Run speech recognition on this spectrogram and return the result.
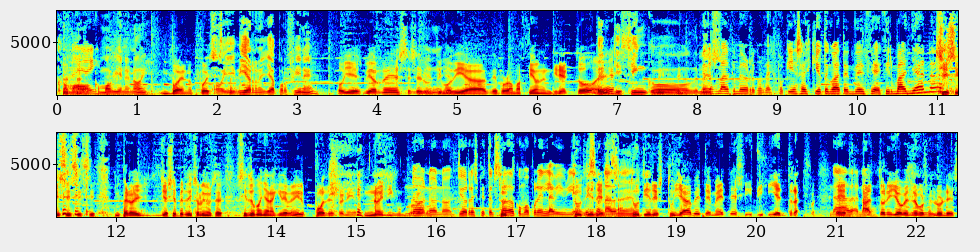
cómo, vienen hoy. Bueno, pues Hoy está- viernes ya por fin, ¿eh? hoy es viernes, es el Viernes último ya. día de programación en directo. ¿eh? 25 de Menos mes. mal que me lo recordáis, porque ya sabéis que yo tengo la tendencia a decir mañana. Sí, sí, sí, sí, sí. Pero yo siempre he dicho lo mismo. Si tú mañana quieres venir, puedes venir. No hay ningún No, problema. no, no, yo respeto el Tú- sábado como pone en la Biblia, Tú de eso tienes, nada. tú tienes tu llave, te metes y, y entras. Nada, Eh, nada. Antonio y yo vendremos el lunes.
